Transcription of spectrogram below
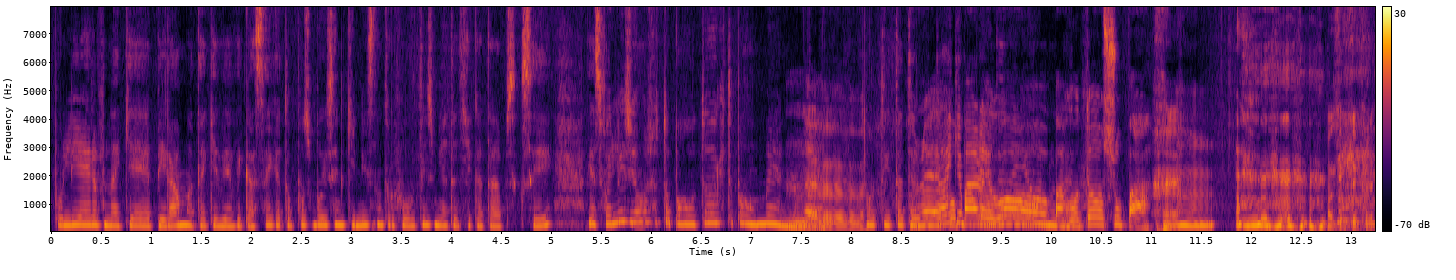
πολύ έρευνα και πειράματα και διαδικασία για το πώς μπορείς εν κινήσεις να τροφοδοτείς μια τέτοια κατάψυξη. Διασφαλίζει όμως ότι το παγωτό έχετε παγωμένο. Ναι, βέβαια, βέβαια. Ότι τα Ναι, έχω τερματάκια πάρει που εγώ κάνετε δεν λιώνουν. παγωτό σούπα. Όχι από το υφρές.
